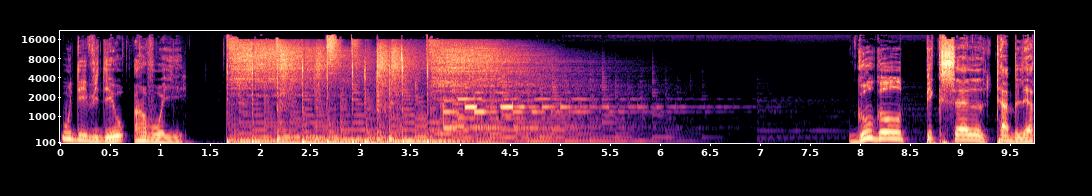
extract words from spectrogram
ou des vidéos envoyées. Google Pixel Tablet.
